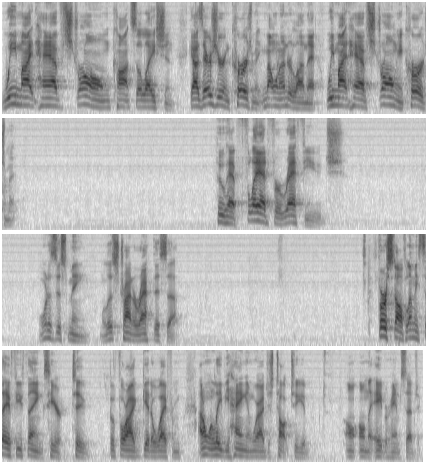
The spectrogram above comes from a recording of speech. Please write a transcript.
we might have strong consolation. Guys, there's your encouragement. You might want to underline that. We might have strong encouragement. Who have fled for refuge what does this mean? Well, let's try to wrap this up. First off, let me say a few things here, too, before I get away from. I don't want to leave you hanging where I just talked to you on, on the Abraham subject.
